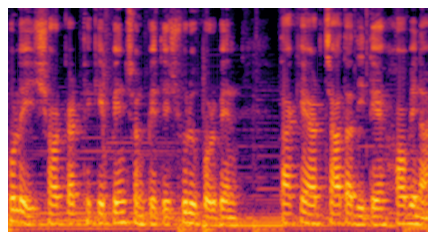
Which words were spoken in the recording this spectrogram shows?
হলেই সরকার থেকে পেনশন পেতে শুরু করবেন, তাকে আর চাঁদা দিতে হবে না।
